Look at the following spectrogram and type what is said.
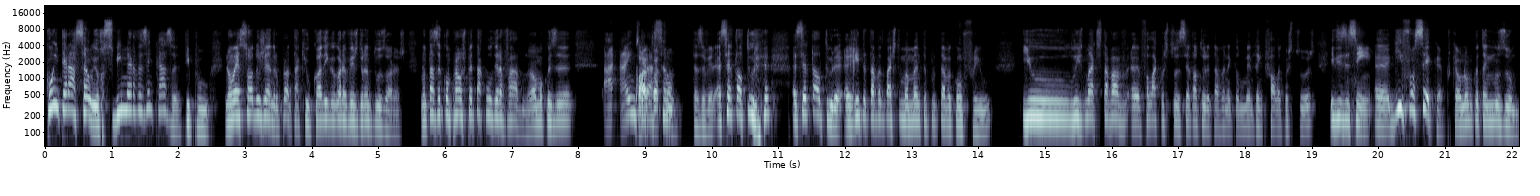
Com interação. Eu recebi merdas em casa. Tipo, não é só do género, pronto, está aqui o código, agora vês durante duas horas. Não estás a comprar um espetáculo gravado, não é uma coisa. Há, há interação, claro, claro, estás a ver? A certa altura, a certa altura, a Rita estava debaixo de uma manta porque estava com frio e o Luís de Matos estava a, falar com as pessoas a certa altura, estava naquele momento em que fala com as pessoas e diz assim: uh, Gui Fonseca, porque é o nome que eu tenho no Zoom,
